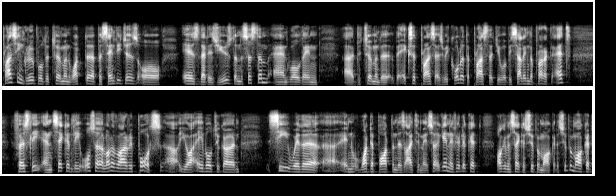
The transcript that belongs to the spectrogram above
pricing group will determine what the percentages or is that is used in the system and will then uh, determine the, the exit price, as we call it, the price that you will be selling the product at, firstly. And secondly, also a lot of our reports, uh, you are able to go and see whether uh, in what department this item is. So again, if you look at, argument's sake, a supermarket, a supermarket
